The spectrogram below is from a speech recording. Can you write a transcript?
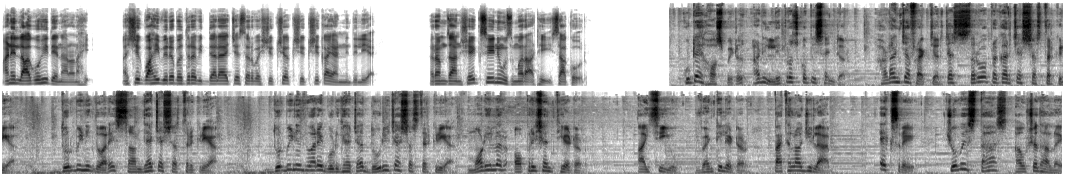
आणि लागूही देणार नाही. अशी ग्वाही वीरभद्र विद्यालयाचे सर्व शिक्षक शिक्षिका यांनी दिली आहे. Ramzan Shaikh C news Marathi Sakor. Kute hospital आणि लेप्रोस्कोपी सेंटर? हाडांच्या फ्रॅक्चरच्या सर्व प्रकारच्या शस्त्रक्रिया. दुर्बिणीद्वारे सांध्याच्या शस्त्रक्रिया. दुर्बिणीद्वारे गुडघ्याच्या दोरीच्या शस्त्रक्रिया. Modular operation theatre. I C U ventilator pathology lab. X ray चोवीस तास औषधालय.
